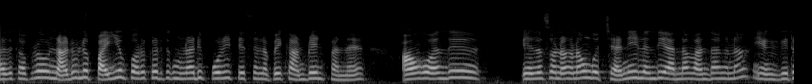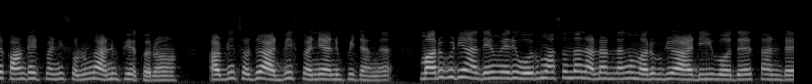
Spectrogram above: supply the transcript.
அதுக்கப்புறம் நடுவில் பையன் பிறக்கறதுக்கு முன்னாடி போலீஸ் ஸ்டேஷனில் போய் கம்ப்ளைண்ட் பண்ணேன். அவங்க வந்து என்ன சொன்னாங்கன்னா உங்கள் சென்னையிலேருந்து யாருனா வந்தாங்கன்னா எங்ககிட்ட காண்டாக்ட் பண்ணி சொல்லுங்கள் அனுப்பி வைக்கிறோம். அப்படின்னு சொல்லிட்டு அட்வைஸ் பண்ணி அனுப்பிட்டாங்க. மறுபடியும் அதேமாரி ஒரு மாதம் தான் நல்லா இருந்தாங்க. மறுபடியும் அடி ஓத சண்டை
